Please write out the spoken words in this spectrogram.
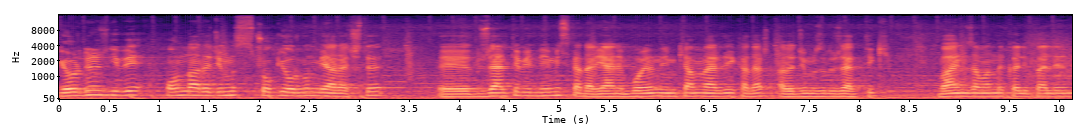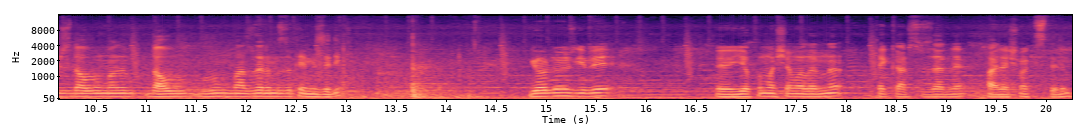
Gördüğünüz gibi Honda aracımız çok yorgun bir araçtı. Ee, düzeltebildiğimiz kadar yani boyanın imkan verdiği kadar aracımızı düzelttik. Ve aynı zamanda kaliperlerimizi davrulma, davrulmazlarımızı temizledik. Gördüğünüz gibi e, yapım aşamalarını tekrar sizlerle paylaşmak istedim.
